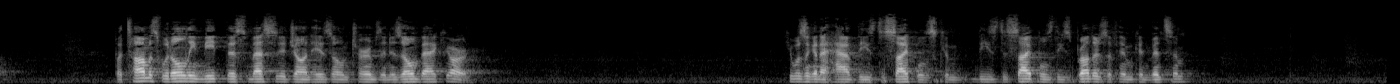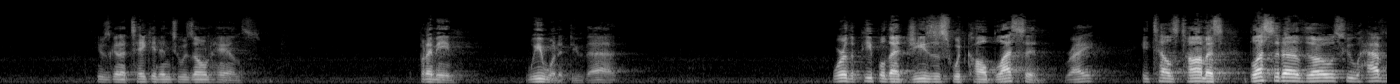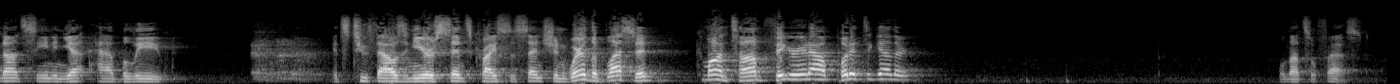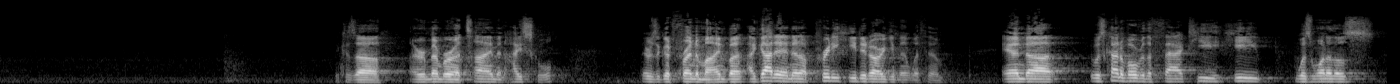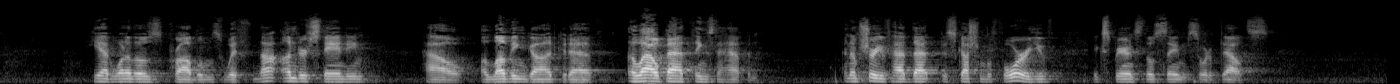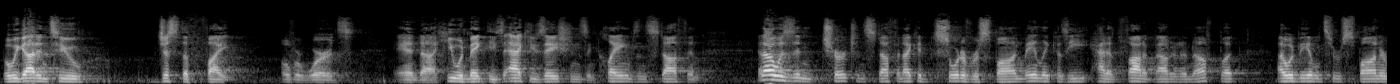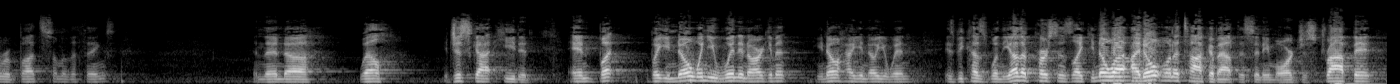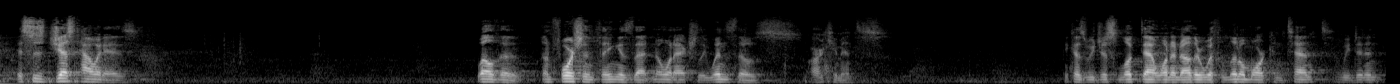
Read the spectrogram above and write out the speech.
But Thomas would only meet this message on his own terms in his own backyard. He wasn't going to have these disciples, these disciples, these brothers of him convince him. He was going to take it into his own hands. But I mean, we wouldn't do that. We're the people that Jesus would call blessed, right? He tells Thomas, Blessed are those who have not seen and yet have believed. It's 2,000 years since Christ's ascension. We're the blessed. Come on, Tom, figure it out, put it together. Well, not so fast. Because uh, I remember a time in high school. There was a good friend of mine, but I got in a pretty heated argument with him. And uh, it was kind of over the fact he, he was one of those, he had one of those problems with not understanding how a loving God could have, allow bad things to happen. And I'm sure you've had that discussion before, or you've experienced those same sort of doubts. But we got into just a fight over words. And uh, he would make these accusations and claims and stuff. And, and I was in church and stuff, and I could sort of respond, mainly because he hadn't thought about it enough, but I would be able to respond and rebut some of the things. And then, uh, well, it just got heated. And, but, but you know when you win an argument, you know how you know you win? Is because when the other person is like, you know what, I don't want to talk about this anymore, just drop it. This is just how it is. Well, the unfortunate thing is that no one actually wins those arguments. Because we just looked at one another with a little more content. We didn't.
